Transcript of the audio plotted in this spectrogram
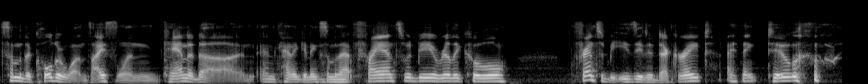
some of the colder ones, Iceland, Canada, and, and kind of getting some of that. France would be really cool. France would be easy to decorate, I think, too.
